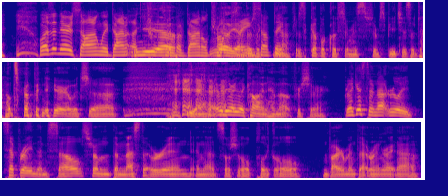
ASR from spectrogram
wasn't there a song with Donald a Yeah. clip of Donald Trump No, yeah, saying there's a- something? yeah, there's a couple clips from his from speeches of Donald Trump in here, which uh, yeah, I mean, they're they're calling him out for sure. But I guess they're not really separating themselves from the mess that we're in and that social political environment that we're in right now.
